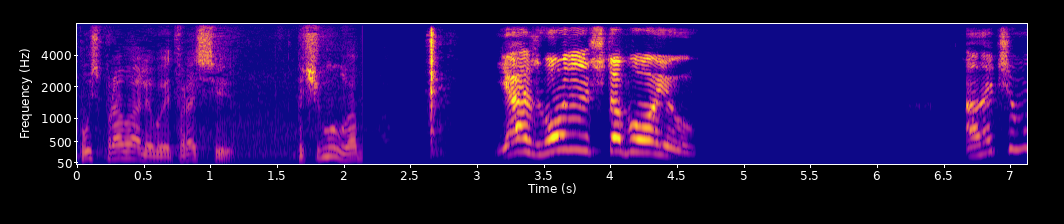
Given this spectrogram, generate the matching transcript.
пусть проваливает в Россию. Почему вы Я згоден з тобою. Але чому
